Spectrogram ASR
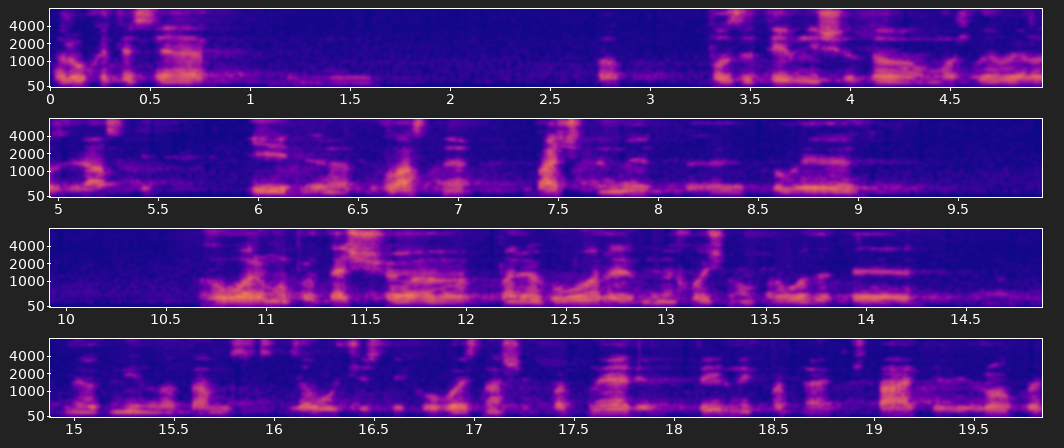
рухатися позитивніше до можливої розв'язки. І, е, власне, бачите, ми, е, коли говоримо про те, що переговори ми хочемо проводити е, неодмінно там за участі когось з наших партнерів, тильних партнерів, Штатів, Європи.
